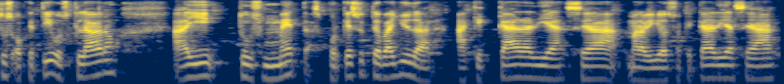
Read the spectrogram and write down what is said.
tus objetivos, claro ahí tus metas, porque eso te va a ayudar a que cada día sea maravilloso, que cada día sea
